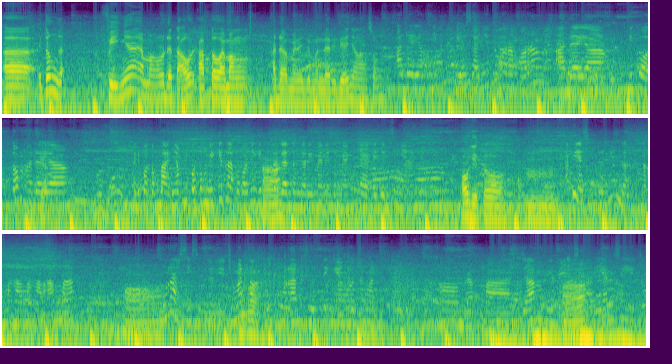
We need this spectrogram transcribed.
Eh, itu enggak fee-nya emang lu udah tahu atau emang ada manajemen dari dianya langsung ada yang biasanya tuh orang-orang ada yang dipotong ada Ya. yang dipotong banyak dipotong dikit lah pokoknya gitu Ah. tergantung dari manajemen eh agensinya gitu oh gitu hmm. tapi ya sebenarnya nggak nggak mahal-mahal amat Oh. murah sih sebenarnya cuman kalau ukuran syuting yang lo cuman eh, berapa jam gitu nggak Ah. seharian sih itu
